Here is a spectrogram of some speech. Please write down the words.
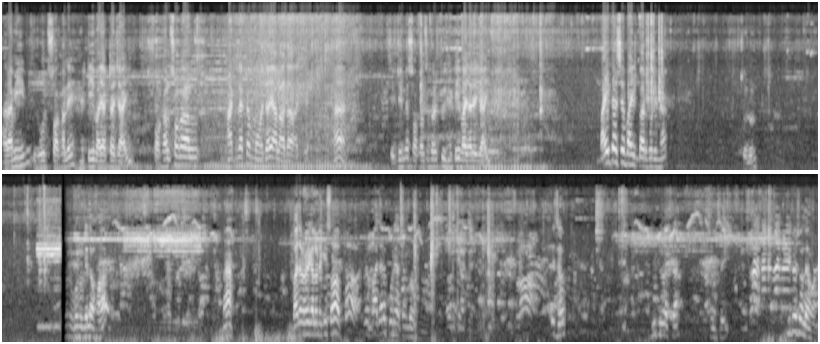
আর আমি রোজ সকালে হেঁটেই বাজারটা যাই। সকাল সকাল হাঁটার একটা মজাই আলাদা আছে হ্যাঁ? সেই জন্য সকাল সকাল একটু হেঁটেই বাজারে যাই। বাইক আছে, বাইক বার করি না। চলুন। হয়। বাজার হয়ে গেল নাকি সব? বাজার করে এই তো বুঝতে একটা শুনছি কিতে চলে আমার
